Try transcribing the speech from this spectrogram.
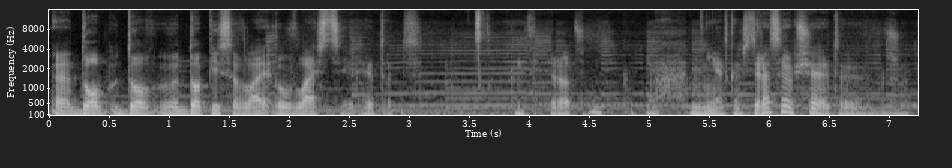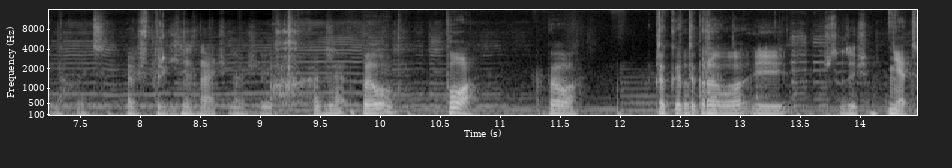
э, до, до, до ПИСа вла- у власти. Этот... Конфедерация? Нет, конфедерация вообще это в жопе находится. Я вообще других не знаю, что там еще есть. Как же? ПО. ПО. ПО. Только, только... право и что-то еще. Нет,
